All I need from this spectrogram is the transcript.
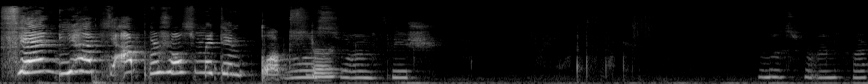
Sandy hat sie abgeschossen mit dem Was Boxer. für ein Fisch. Was für ein Fuck.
